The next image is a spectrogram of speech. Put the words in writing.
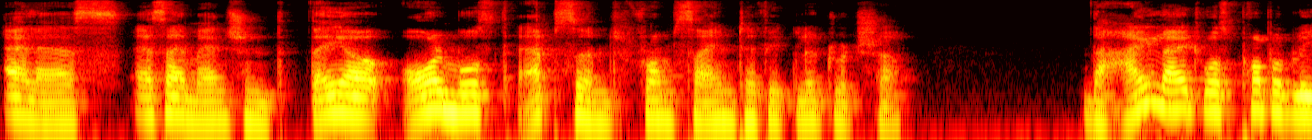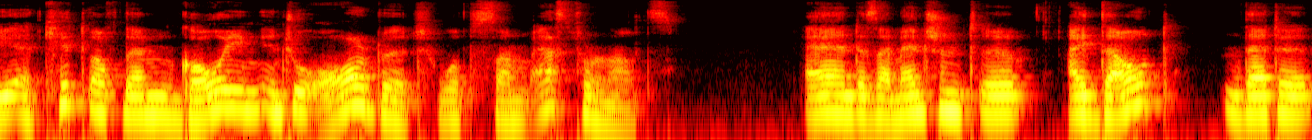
alas, as I mentioned, they are almost absent from scientific literature. The highlight was probably a kit of them going into orbit with some astronauts. And as I mentioned, uh, I doubt that a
